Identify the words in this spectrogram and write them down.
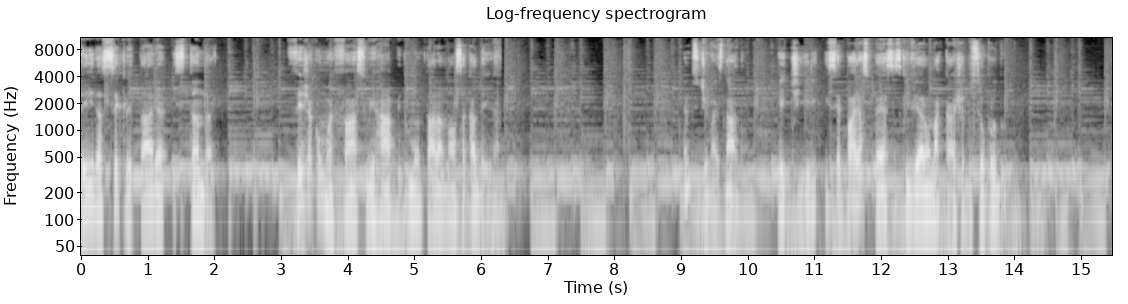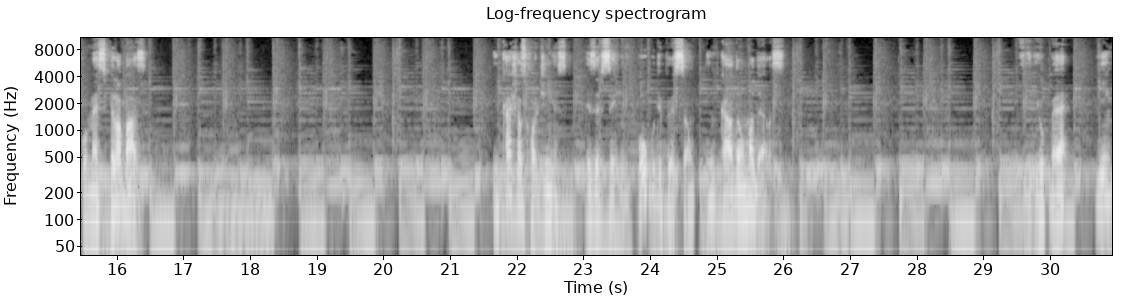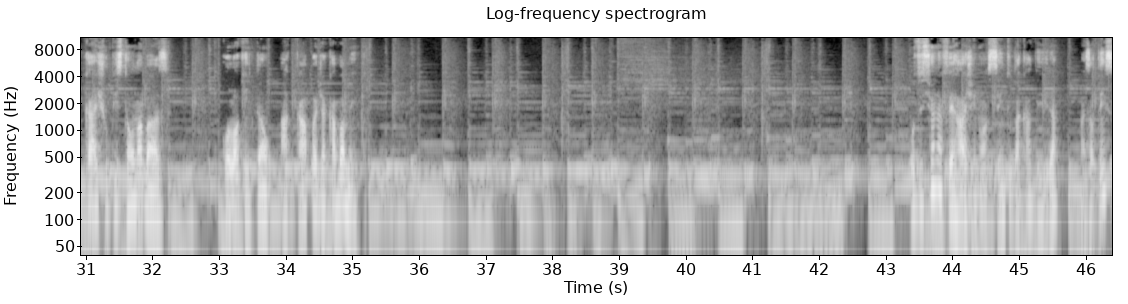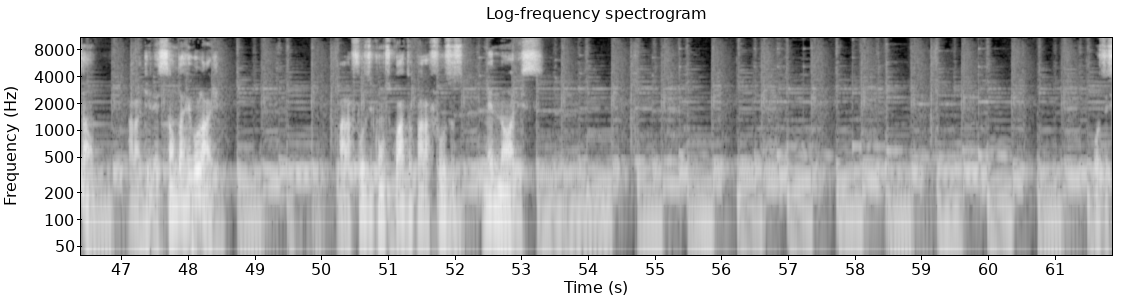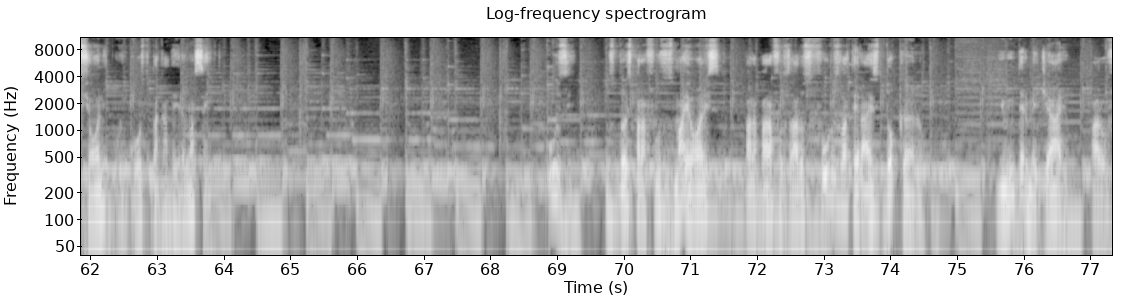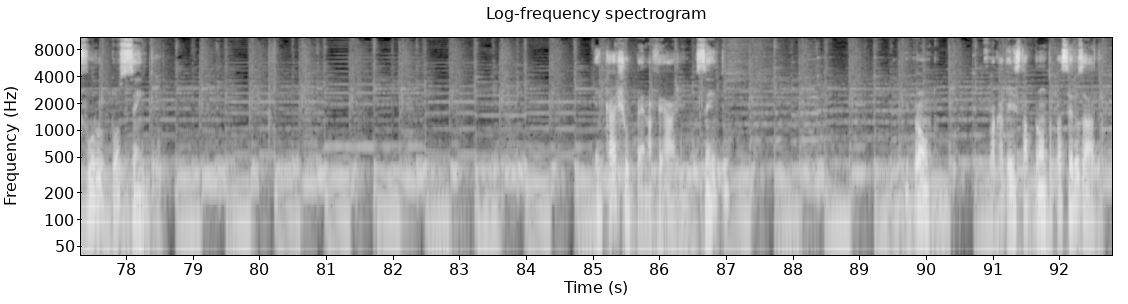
cadeira secretária Standard. Veja como é fácil e rápido montar a nossa cadeira. Antes de mais nada, retire e separe as peças que vieram na caixa do seu produto. Comece pela base. Encaixe as rodinhas, exercendo um pouco de pressão em cada uma delas. Vire o pé e encaixe o pistão na base. Coloque então a capa de acabamento. Posicione a ferragem no assento da cadeira, mas atenção, para a direção da regulagem. Parafuse com os quatro parafusos menores. Posicione o encosto da cadeira no assento. Use os dois parafusos maiores para parafusar os furos laterais do cano e o intermediário para o furo do centro. Encaixe o pé na ferragem do assento e pronto. Sua cadeira está pronta para ser usada.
